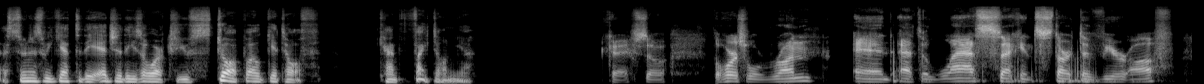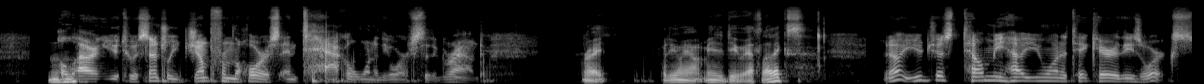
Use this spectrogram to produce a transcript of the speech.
As soon as we get to the edge of these orcs, you stop, I'll get off. Can't fight on you. Okay, so the horse will run and at the last second start to veer off, Mhm. allowing you to essentially jump from the horse and tackle one of the orcs to the ground. Right. What do you want me to do? Athletics? No, you just tell me how you want to take care of these orcs.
